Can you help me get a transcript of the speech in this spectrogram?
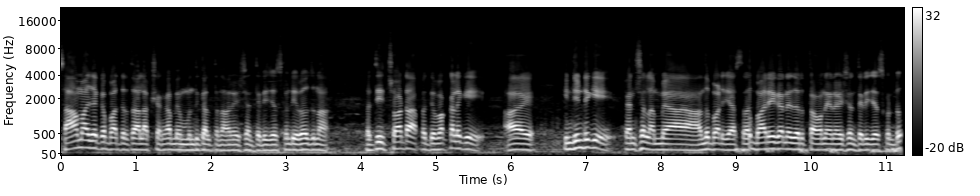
సామాజిక భద్రత లక్ష్యంగా మేము ముందుకెళ్తున్నాం అనే విషయాన్ని తెలియజేసుకుంటూ ఈ రోజున ప్రతి చోట ప్రతి ఒక్కరికి ఆ ఇంటింటికి పెన్షన్లు అమ్మే అందుబాటు చేస్తున్నారు. భారీగానే జరుగుతా ఉన్నాయి అనే విషయం తెలియజేసుకుంటూ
